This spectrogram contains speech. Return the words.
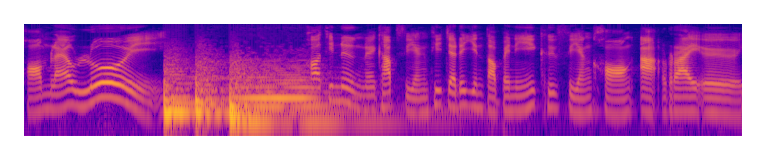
พร้อมแล้วลุยข้อที่หนึ่งนะครับเสียงที่จะได้ยินต่อไปนี้คือเสียงของอะไรเอ่ย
